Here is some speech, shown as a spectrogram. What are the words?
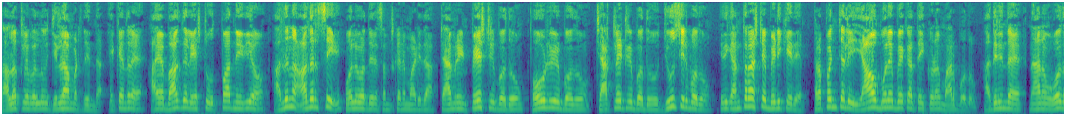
ತಾಲೂಕ್ ಲೆವೆಲ್ ಜಿಲ್ಲಾ ಮಟ್ಟದಿಂದ. ಯಾಕೆಂದ್ರೆ ಆಯಾ ಭಾಗದಲ್ಲಿ ಎಷ್ಟು ಉತ್ಪಾದನೆ ಇದೆಯೋ ಅದನ್ನ ಆಧರಿಸಿ ಮೌಲ್ಯವರ್ಧನೆ ಸಂಸ್ಕರಣೆ ಮಾಡಿದ ಟ್ಯಾಮರಿನ್ ಪೇಸ್ಟ್ ಇರ್ಬೋದು, ಪೌಡರ್ ಇರ್ಬೋದು, ಚಾಕ್ಲೇಟ್ ಇರ್ಬೋದು, ಜ್ಯೂಸ್ ಇರ್ಬೋದು. ಇದಕ್ಕೆ ಅಂತಾರಾಷ್ಟ್ರೀಯ ಬೇಡಿಕೆ ಇದೆ. ಪ್ರಪಂಚದಲ್ಲಿ ಯಾವ ಮೂಲೆ ಬೇಕಾದ ತೆಗೆದುಕೊಂಡು ಮಾರಬಹುದು ಅದರಿಂದ ನಾನು ಹೋದ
